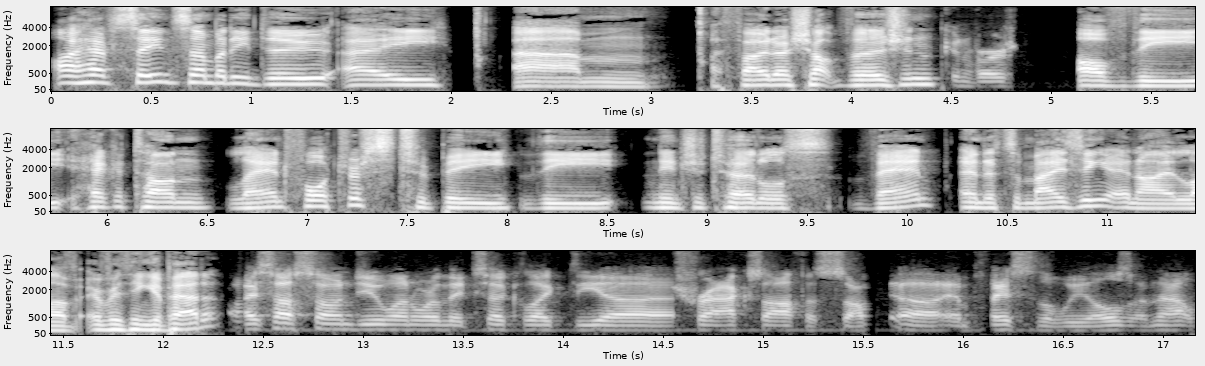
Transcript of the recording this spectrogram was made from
I have seen somebody do a um, a Photoshop version conversion. of the Hekaton Land Fortress to be the Ninja Turtles van, and it's amazing, and I love everything about it. I saw someone do one where they took like the uh, tracks off of some uh, in place of the wheels, and that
